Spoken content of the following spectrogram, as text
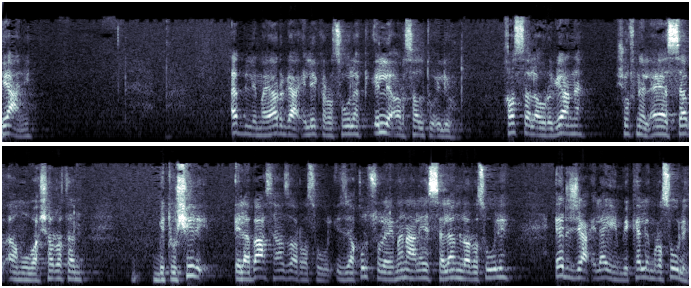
يعني قبل ما يرجع إليك رسولك اللي أرسلته إليه خاصة لو رجعنا شفنا الآية السابقة مباشرة بتشير إلى بعث هذا الرسول. إذا يقول سليمان عليه السلام لرسوله ارجع إليهم بيكلم رسوله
